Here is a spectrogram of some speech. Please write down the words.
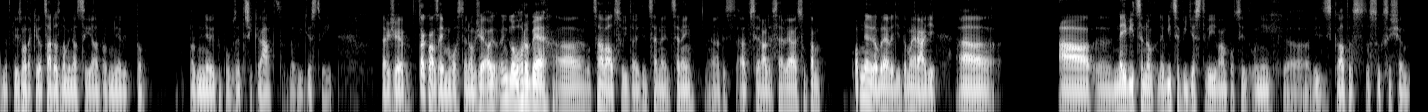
Netflix měl taky docela dost nominací, ale proměnili to, proměnili to pouze třikrát ve vítězství. Takže to je taková zajímavost jenom, že oni dlouhodobě uh, docela válcují tady ty ceny, ceny uh, ty uh, seriály, jsou tam poměrně dobré, lidi to mají rádi. A nejvíce, no, nejvíce vítězství mám pocit u nich získala to, to Succession,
